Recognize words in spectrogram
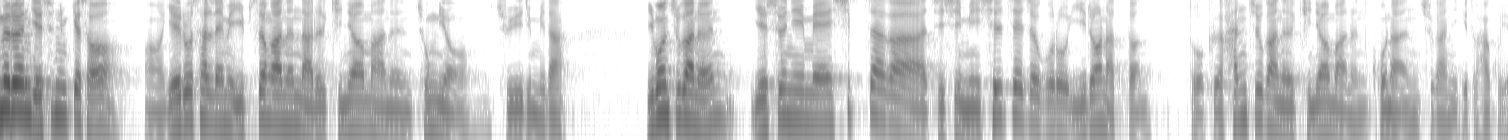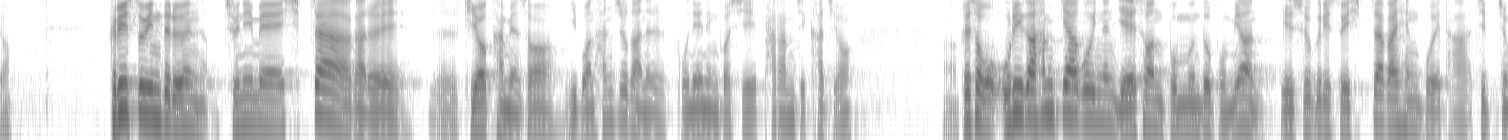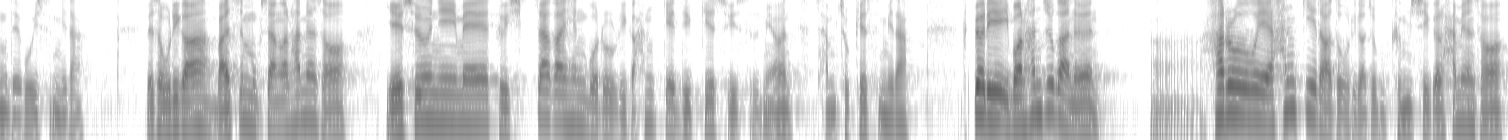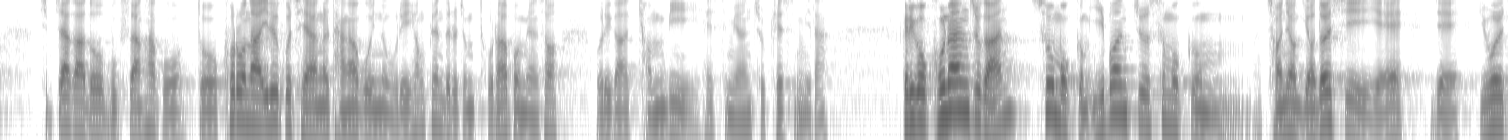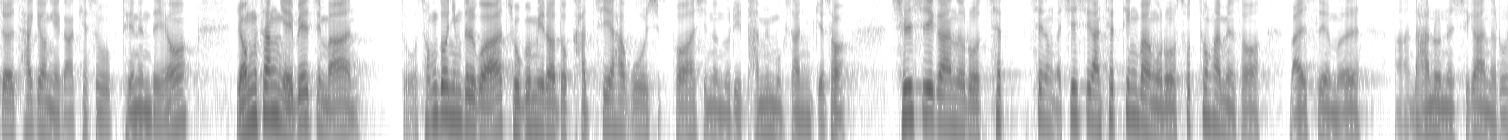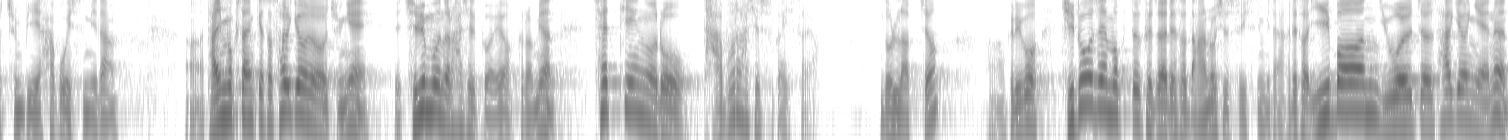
오늘은 예수님께서 어, 예루살렘에 입성하는 날을 기념하는 종려 주일입니다. 이번 주간은 예수님의 십자가 지심이 실제적으로 일어났던 또 그 한 주간을 기념하는 고난 주간이기도 하고요. 그리스도인들은 주님의 십자가를 기억하면서 이번 한 주간을 보내는 것이 바람직하죠. 어, 그래서 우리가 함께하고 있는 예선 본문도 보면 예수 그리스도의 십자가 행보에 다 집중되고 있습니다. 그래서 우리가 말씀 묵상을 하면서 예수님의 그 십자가 행보를 우리가 함께 느낄 수 있으면 참 좋겠습니다. 특별히 이번 한 주간은 어, 하루에 한 끼라도 우리가 좀 금식을 하면서 십자가도 묵상하고 또 코로나 19 재앙을 당하고 있는 우리의 형편들을 좀 돌아보면서 우리가 겸비했으면 좋겠습니다. 그리고 고난 주간 수목금 이번 주 수목금 저녁 8시에 이제 6월절 사경회가 계속 되는데요. 영상 예배지만 또 성도님들과 조금이라도 같이 하고 싶어 하시는 우리 담임 목사님께서 실시간으로 채, 실시간 채팅방으로 소통하면서 말씀을 아, 나누는 시간으로 준비하고 있습니다. 어, 담임 목사님께서 설교 중에 질문을 하실 거예요. 그러면 채팅으로 답을 하실 수가 있어요. 놀랍죠? 어, 그리고 기도 제목도 그 자리에서 나누실 수 있습니다. 그래서 이번 6월절 사경에는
